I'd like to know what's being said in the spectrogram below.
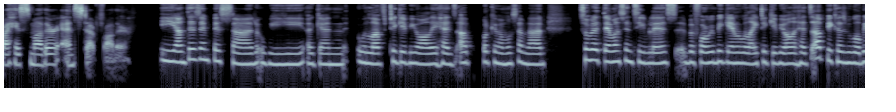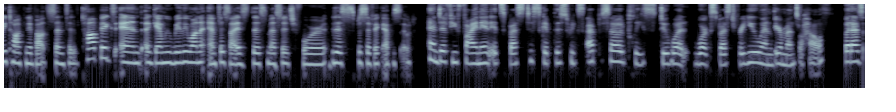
by his mother and stepfather. Y antes de empezar, we again would love to give you all a heads up porque vamos a hablar sobre temas sensibles. Before we begin, we would like to give you all a heads up because we will be talking about sensitive topics. And again, we really want to emphasize this message for this specific episode. And if you find it, it's best to skip this week's episode. Please do what works best for you and your mental health. But as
